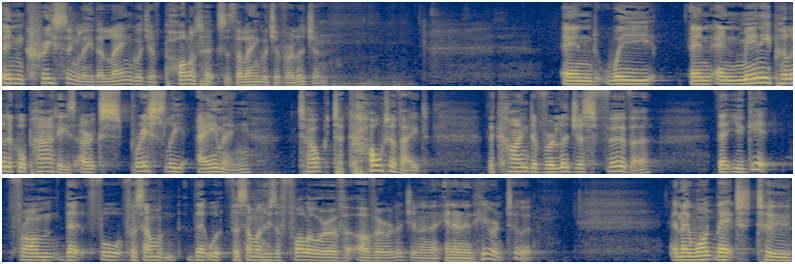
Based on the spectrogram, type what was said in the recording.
Increasingly, the language of politics is the language of religion. And we and, and many political parties are expressly aiming to, to cultivate the kind of religious fervor that you get from that for, for someone that for someone who's a follower of, of a religion and, and an adherent to it. And they want that to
